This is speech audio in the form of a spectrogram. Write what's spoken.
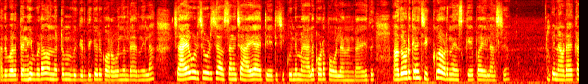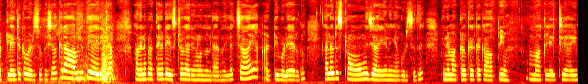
അതുപോലെ തന്നെ ഇവിടെ വന്നിട്ടും വികൃതിക്ക് ഒരു കുറവൊന്നും ഉണ്ടായിരുന്നില്ല. ചായ കുടിച്ച് കുടിച്ച് അവസാനം ചായ ആറ്റിയായിട്ട് ചിക്കുവിന്റെ മേലെ കൂടെ പോകലാണ് ഉണ്ടായത്. അതോടൊക്കെ ചിക്കു അവിടെ നിന്ന് എസ്കേപ്പായി ലാസ്റ്റ് പിന്നെ അവിടെ കട്ട്ലേറ്റ് ഒക്കെ മേടിച്ചു. പക്ഷെ അതൊക്കെ രാവിലത്തെ ആയിരിക്കാം. അതിന് പ്രത്യേക ടേസ്റ്റോ കാര്യങ്ങളൊന്നും ഉണ്ടായിരുന്നില്ല. ചായ അടിപൊളിയായിരുന്നു. നല്ലൊരു സ്ട്രോങ് ചായയാണ് ഞാൻ കുടിച്ചത്. പിന്നെ മക്കൾക്കൊക്കെ കാപ്പിയും ഉമ്മാക്ക് ലേറ്റ്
